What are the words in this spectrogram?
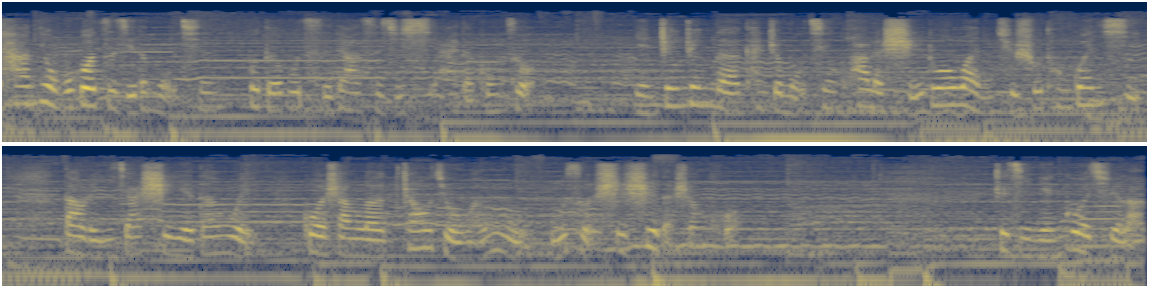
他拗不过自己的母亲，不得不辞掉自己喜爱的工作，眼睁睁地看着母亲花了十多万去疏通关系，到了一家事业单位，过上了朝九晚五、无所事事的生活。这几年过去了，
